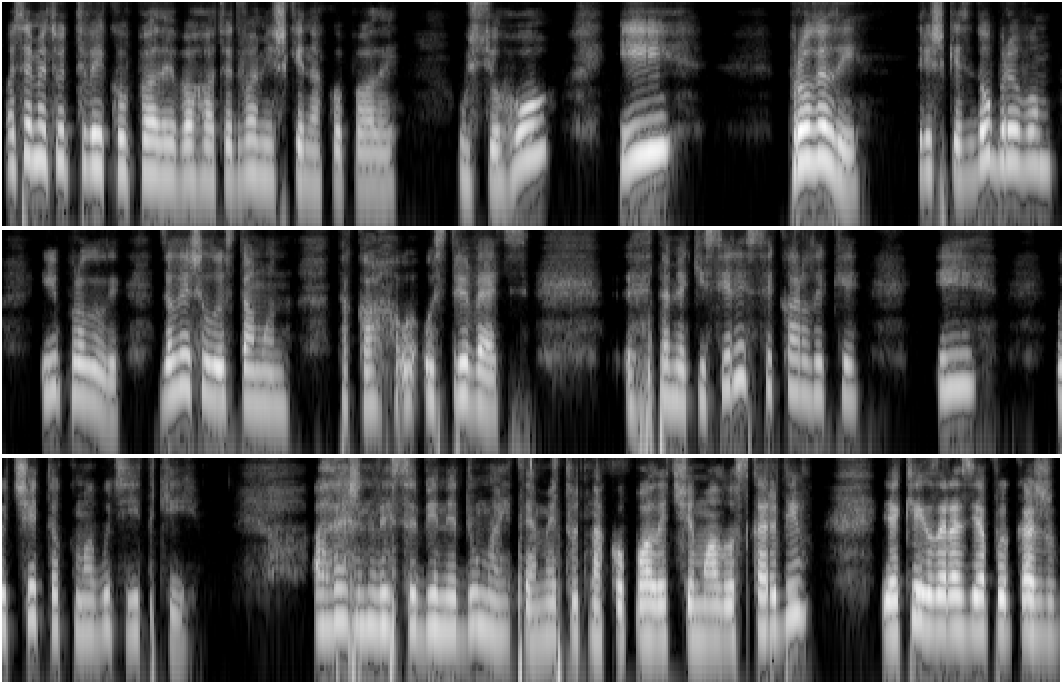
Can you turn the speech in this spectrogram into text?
Оце ми тут викопали багато, два мішки накопали усього і пролили трішки з добривом і пролили. Залишилось там он така острівець, е, там якісь іриси, карлики і очиток, мабуть, їдкий. Але ж ви собі не думайте, ми тут накопали чимало скарбів, яких зараз я покажу.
